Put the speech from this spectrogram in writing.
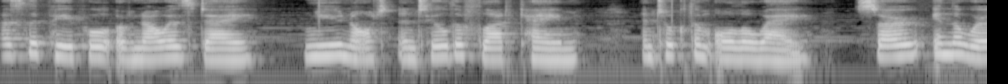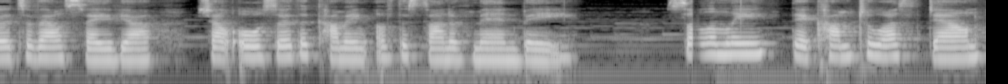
As the people of Noah's day knew not until the flood came and took them all away, so, in the words of our Saviour, shall also the coming of the Son of Man be. Solemnly there come to us down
